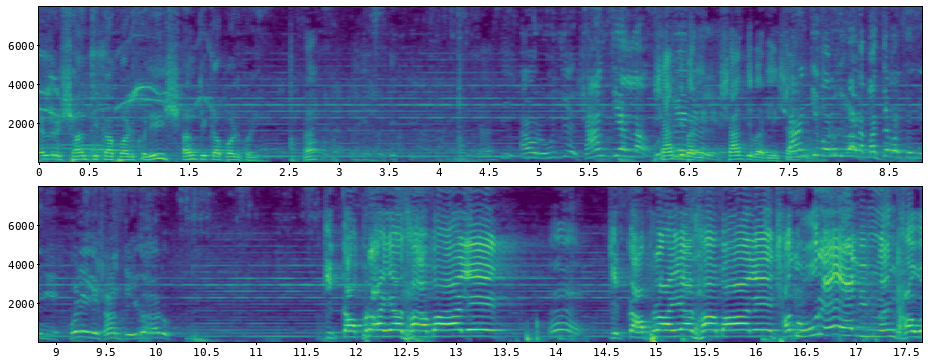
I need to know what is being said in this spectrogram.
ಎಲ್ಲರೂ ಶಾಂತಿ ಕಾಪಾಡ್ಕೊಳ್ಳಿ ಶಾಂತಿ ಕಾಪಾಡ್ಕೊಳ್ಳಿ. ಹ? ಶಾಂತಿ ಅಲ್ಲ ಶಾಂತಿ ಬರಲಿ ಶಾಂತಿ ಬರಲಿ ಶಾಂತಿ. ಬರುದು ಬೇಡ ಮತ್ತೆ ಬರ್ತದೆ ನಿನಗೆ ಕೊನೆಗೆ ಶಾಂತಿ ಈಗ ಹಾಡು. ಚಿಕ್ಕ ಪ್ರಾಯದ ಬಾಲೆ ಚಿಕ್ಕ ಪ್ರಾಯದ ಬಾಲೆ ಚದೂರೇ ನಿನ್ನಂಘವ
